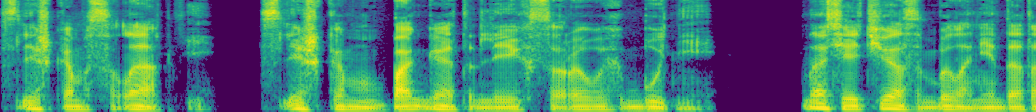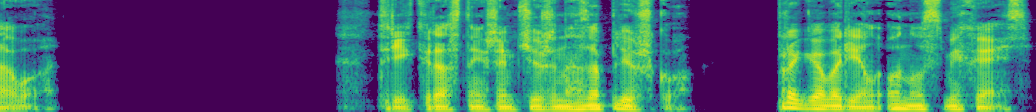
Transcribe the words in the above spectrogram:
Слишком сладкий, слишком богатый для их суровых будней. Но сейчас было не до того. «Три красных жемчужины за плюшку», — проговорил он, усмехаясь.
